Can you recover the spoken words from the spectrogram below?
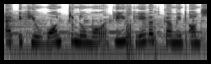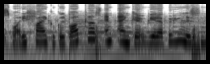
And if you want to know more, please leave us comment on Spotify, Google Podcasts and Anchor wherever you listen.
